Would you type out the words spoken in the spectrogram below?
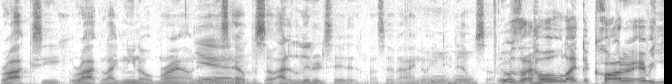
Roxy rock like Nino Brown in this episode? I literally said it myself. I didn't know he did the episode. It was a whole like the Carter everything.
